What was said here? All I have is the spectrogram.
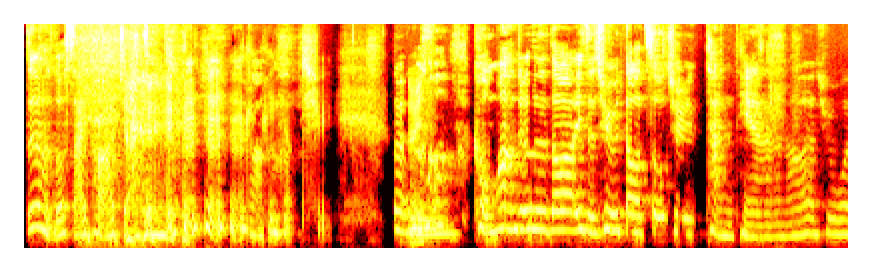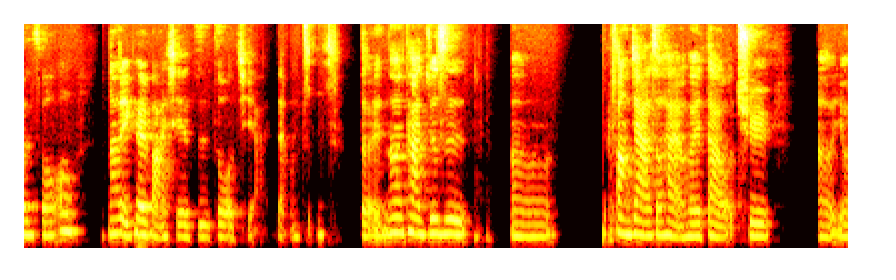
这个很多 side project 真的。很有趣，对，然后孔孟就是都要一直去到处去探天啊，然后去问说哦哪里可以把鞋子做起来这样子。对，那他就是嗯、呃放假的时候他也会带我去呃有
